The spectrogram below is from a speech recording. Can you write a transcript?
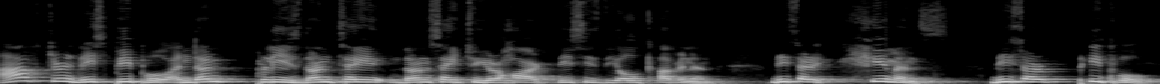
after these people, and don't, please, don't, t- don't say to your heart, this is the old covenant. These are humans. These are people.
